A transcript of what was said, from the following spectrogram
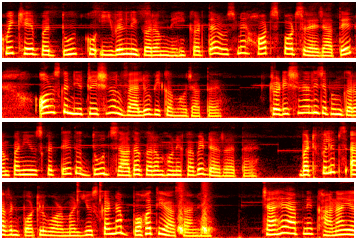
क्विक है बट दूध को इवनली गर्म नहीं करता है और उसमें हॉट स्पॉट्स रह जाते। और उसका न्यूट्रिशनल वैल्यू भी कम हो जाता है। ट्रेडिशनली जब हम गर्म पानी यूज़ करते हैं तो दूध ज़्यादा गर्म होने का भी डर रहता है। But Philips Avent bottle warmer use करना बहुत ही आसान है। चाहे आपने खाना या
